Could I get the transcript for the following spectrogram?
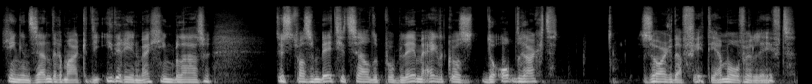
ging een zender maken die iedereen weg ging blazen. Dus het was een beetje hetzelfde probleem. Eigenlijk was de opdracht, zorg dat VTM overleeft.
